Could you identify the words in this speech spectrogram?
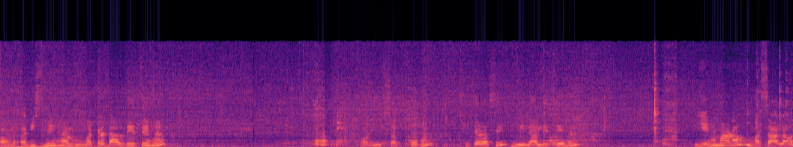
और अब इसमें हम मटर डाल देते हैं। और इन सबको हम अच्छी तरह से मिला लेते हैं। ये हमारा मसाला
